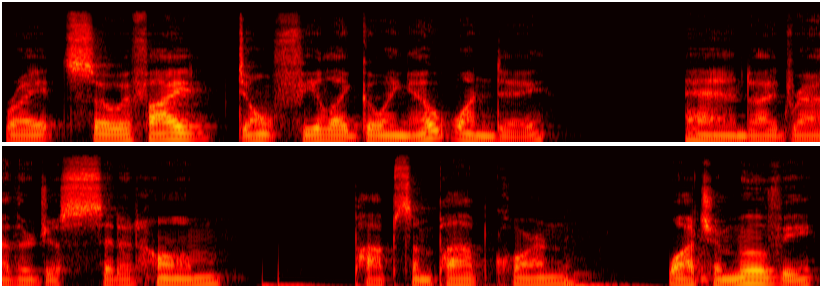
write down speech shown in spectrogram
right? So if I don't feel like going out one day and I'd rather just sit at home, pop some popcorn, watch a movie,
